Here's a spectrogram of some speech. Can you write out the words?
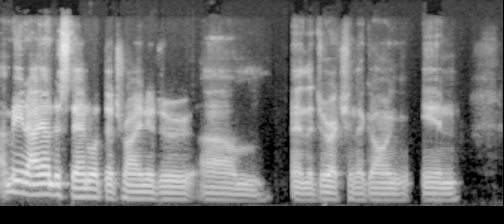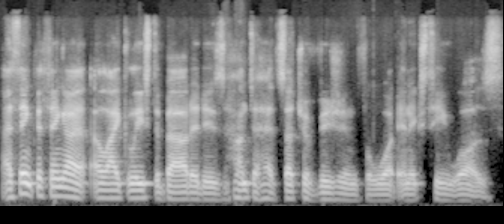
I mean, I understand what they're trying to do um, and the direction they're going in. I think the thing I, I like least about it is Hunter had such a vision for what NXT was,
